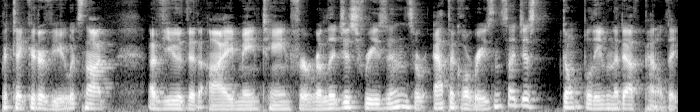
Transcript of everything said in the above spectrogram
particular view. It's not a view that I maintain for religious reasons or ethical reasons. I just don't believe in the death penalty.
